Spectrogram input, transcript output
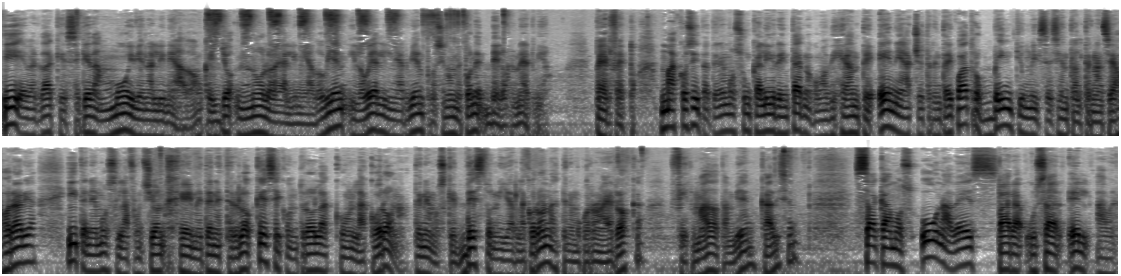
y es verdad que se queda muy bien alineado, aunque yo no lo he alineado bien y lo voy a alinear bien porque si no me pone de los nervios. Perfecto. Más cositas, tenemos un calibre interno, como dije antes, NH34, 21600 alternancias horarias y tenemos la función GMT en este reloj que se controla con la corona. Tenemos que destornillar la corona, tenemos corona de rosca, firmada también, Cadisen. Sacamos una vez para usar el... Ah, bueno,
